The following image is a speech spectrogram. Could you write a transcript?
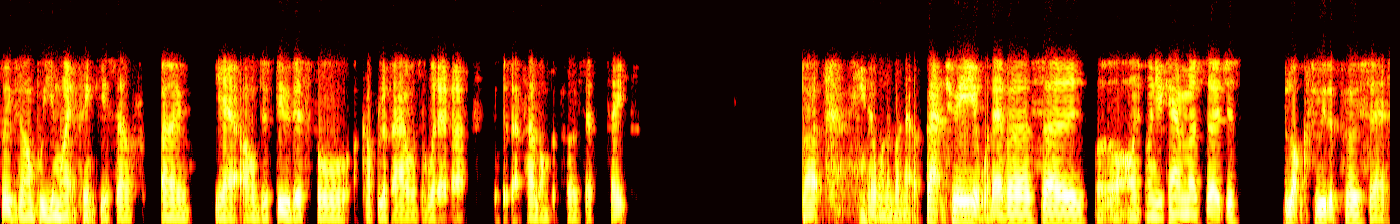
for example, you might think to yourself, oh, yeah, I'll just do this for a couple of hours or whatever, because that's how long the process takes. But you don't want to run out of battery or whatever, so on, on your camera. So just block through the process,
